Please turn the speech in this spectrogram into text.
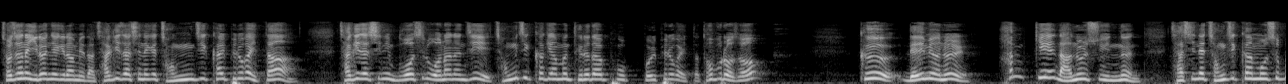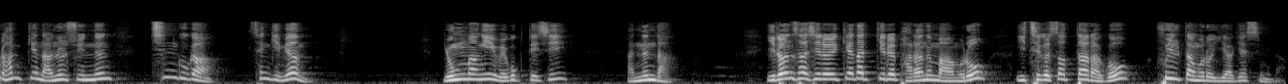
저자는 이런 얘기를 합니다. 자기 자신에게 정직할 필요가 있다. 자기 자신이 무엇을 원하는지 정직하게 한번 들여다볼 필요가 있다. 더불어서 그 내면을 함께 나눌 수 있는 자신의 정직한 모습을 함께 나눌 수 있는 친구가 생기면 욕망이 왜곡되지 않는다. 이런 사실을 깨닫기를 바라는 마음으로 이 책을 썼다라고 후일담으로 이야기했습니다.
